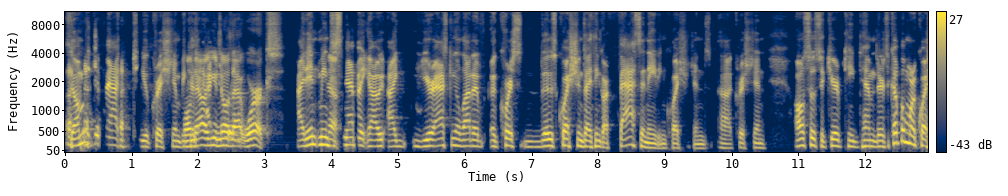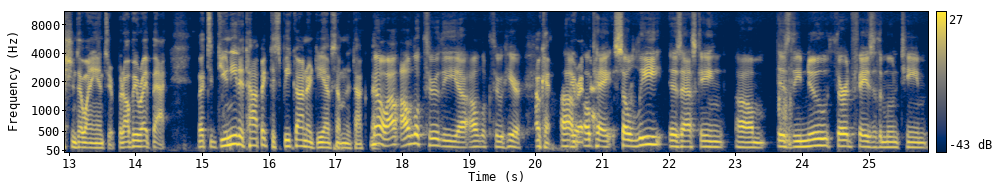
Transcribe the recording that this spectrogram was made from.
so I'm going to get back to you, Christian. Because well, now actually, you know that works. I didn't mean yeah. to snap at you. I, I, you're asking a lot of, of course, those questions I think are fascinating questions, uh, Christian. Also, security Tim. There's a couple more questions I want to answer, but I'll be right back. Let's. Do you need a topic to speak on, or do you have something to talk about? No, I'll, I'll look through the. Uh, I'll look through here. Okay. Um, right okay. Back. So Lee is asking: um, Is the new third phase of the Moon team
